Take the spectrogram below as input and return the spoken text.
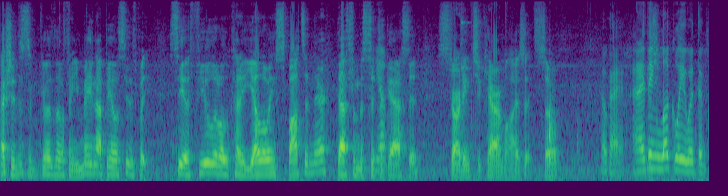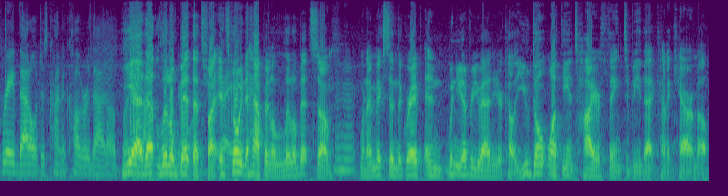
Actually, this is a good little thing. You may not be able to see this, but see a few little kind of yellowing spots in there. That's from the citric Yep. acid starting to caramelize it. So, Okay, and I think luckily with the grape, that'll just kind of cover that up. but Yeah, that little bit, that's fine. It's Right. Mm-hmm. going to happen a little bit. So when I mix in the grape, and whenever you add in your color, you don't want the entire thing to be that kind of caramel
